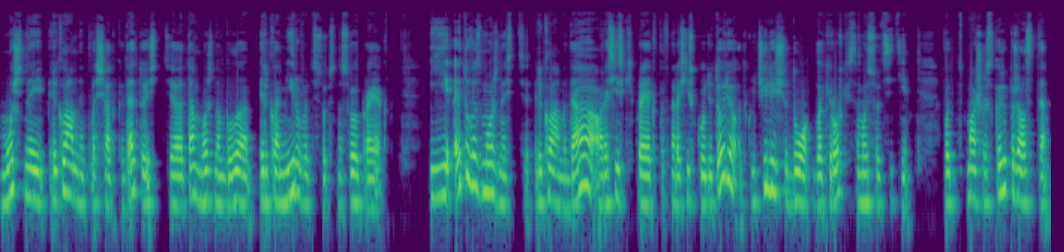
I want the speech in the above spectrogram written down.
мощной рекламной площадкой, да, то есть э, там можно было рекламировать, собственно, свой проект. И эту возможность рекламы да, российских проектов на российскую аудиторию отключили еще до блокировки самой соцсети. Вот, Маша, расскажи, пожалуйста,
